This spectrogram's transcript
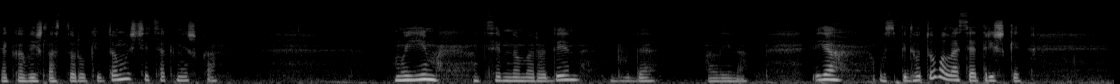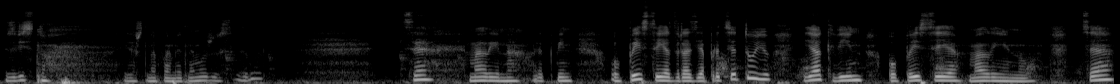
яка вийшла 100 років тому ще ця книжка. Моїм цим номер один буде малина. Я ось підготувалася трішки. Звісно, я ж на пам'ять не можу все знати. Це малина, як він описує, зараз я процитую, як він описує малину. Це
